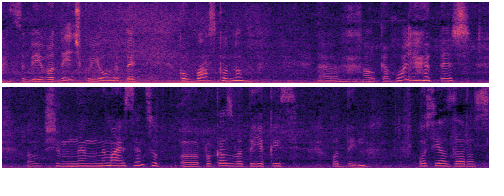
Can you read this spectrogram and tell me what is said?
собі водичку, йогурти, ковбаску, ну, е, алкоголь теж. В общем, не, немає сенсу е, показувати якийсь один. Ось я зараз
